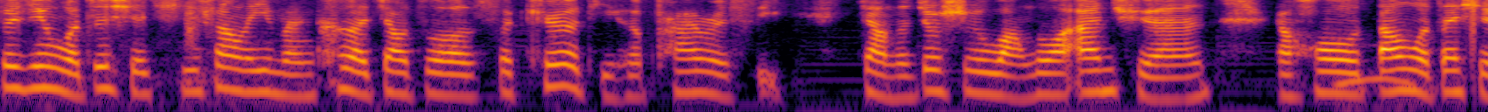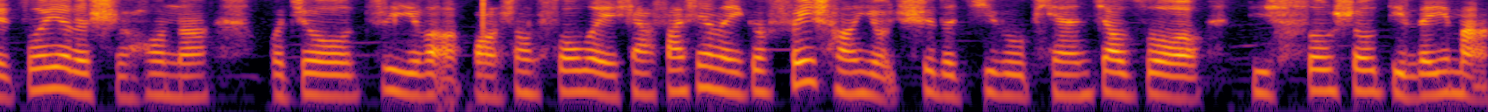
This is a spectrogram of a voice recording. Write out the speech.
最近我这学期上了一门课，叫做 Security 和 Privacy，讲的就是网络安全。然后当我在写作业的时候呢，我就自己网网上搜了一下，发现了一个非常有趣的纪录片，叫做 The Social Dilemma，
